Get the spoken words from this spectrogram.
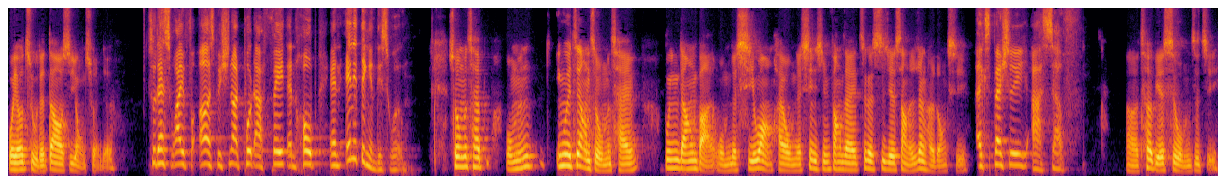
唯有主的道是永存的。 So that's why for us, we should not put our faith and hope in anything in this world. 所以，我们才，我们因为这样子，我们才不应当把我们的希望还有我们的信心放在这个世界上的任何东西， especially ourselves. 呃，特别是我们自己。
